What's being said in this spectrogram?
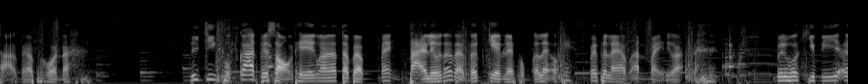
สามนะครับทุกคนนะจริงๆผมก็อัดไปสองเทคแล้วนะแต่แบบแม่งตายเร็วตั้งแต่ต้นเกมเลยผมก็เลยโอเคไม่เป็นไรครับอันใหม่ดีกว่าไม่รู้ว่าคลิปนี้เอ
